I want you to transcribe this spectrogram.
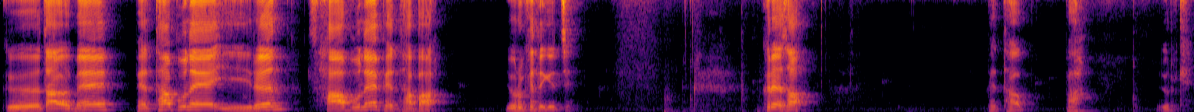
그 다음에 베타분의 1은 4분의 베타바. 요렇게 되겠지. 그래서 베타바 요렇게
